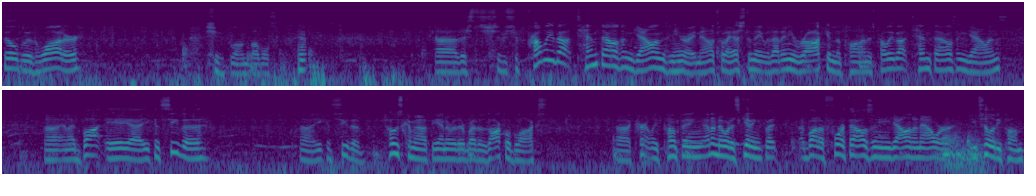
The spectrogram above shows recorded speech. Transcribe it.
filled with water. She's blowing bubbles. Uh, there's, probably about 10,000 gallons in here right now. That's what I estimate without any rock in the pond. It's probably about 10,000 gallons. Uh, and I bought a, uh, you can see the, uh, you can see the hose coming out at the end over there by those AquaBlox. Uh, currently pumping, I don't know what it's getting, but I bought a 4,000 gallon an hour utility pump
